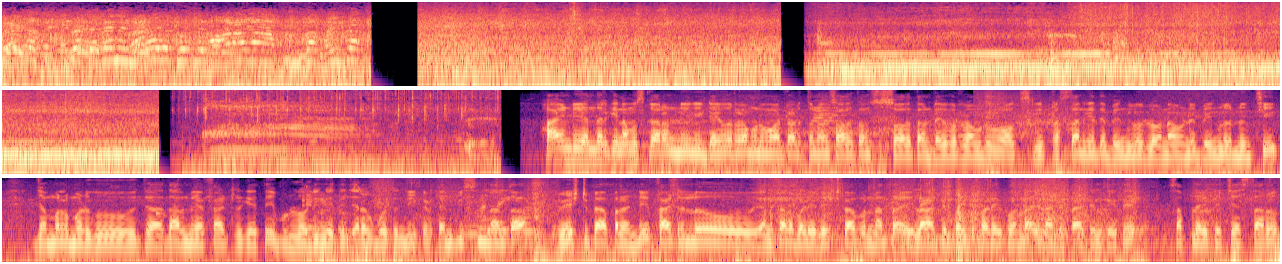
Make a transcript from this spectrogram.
जगह नहीं मिला वो छोड़ने హాయ్ అండి అందరికీ నమస్కారం. నేను ఈ రాముడు మాట్లాడుతున్నాను. స్వాగతం సుస్వాగతం డైవర్ రాముడు వాక్స్కి ప్రస్తుతానికి అయితే బెంగళూరులో ఉన్నామండి. బెంగళూరు నుంచి జమ్మల మడుగు దాల్మియా ఫ్యాక్టరీకి అయితే ఇప్పుడు లోడింగ్ అయితే జరగబోతుంది. ఇక్కడ కనిపిస్తుందంతా వేస్ట్ పేపర్ అండి. ఫ్యాక్టరీలో వెనకాల పడే వేస్ట్ పేపర్ని అంతా ఇలాంటి బయట పడేయకుండా ఇలాంటి ఫ్యాక్టరీలకి అయితే సప్లై అయితే చేస్తారు.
